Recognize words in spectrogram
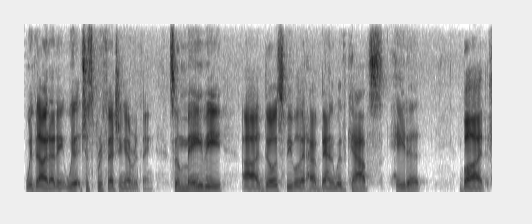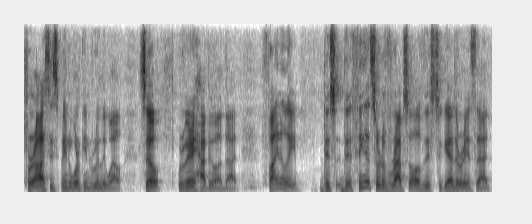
without adding, with just prefetching everything. So maybe uh, those people that have bandwidth caps hate it, but for us, it's been working really well. So we're very happy about that. Finally, this, the thing that sort of wraps all of this together is that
